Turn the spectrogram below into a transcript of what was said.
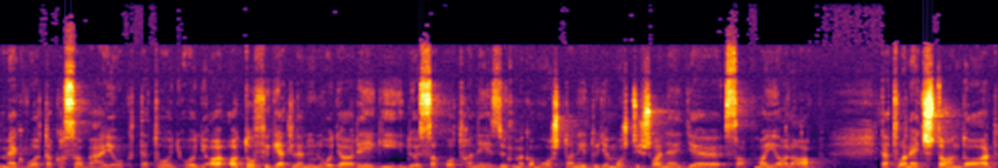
megvoltak a szabályok. Tehát, hogy, hogy attól függetlenül, hogy a régi időszakot, ha nézzük, meg a mostanit, ugye most is van egy szakmai alap, tehát van egy standard,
